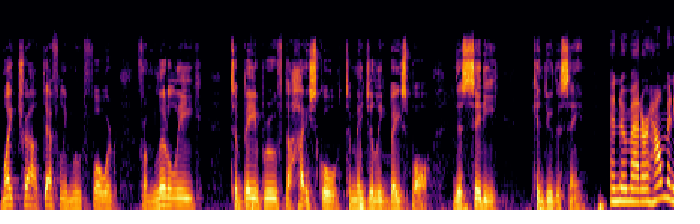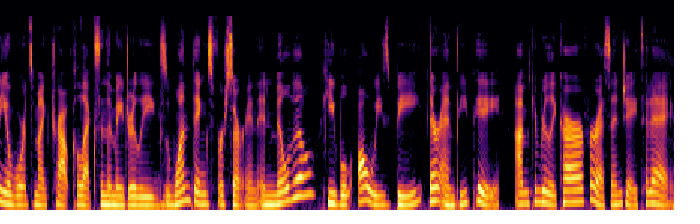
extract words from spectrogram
Mike Trout definitely moved forward from Little League to Babe Ruth to high school to Major League Baseball. This city can do the same. And no matter how many awards Mike Trout collects in the major leagues, one thing's for certain in Millville, he will always be their MVP. I'm Kimberly Carr for SNJ Today.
